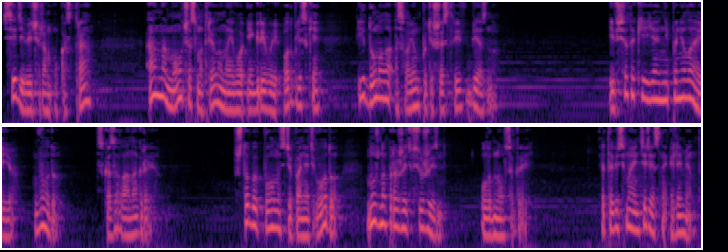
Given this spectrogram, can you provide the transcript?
Сидя вечером у костра, Анна молча смотрела на его игривые отблески и думала о своем путешествии в бездну. «И все-таки я не поняла ее, воду», — сказала она Грею. «Чтобы полностью понять воду, нужно прожить всю жизнь», — улыбнулся Грей. «Это весьма интересный элемент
